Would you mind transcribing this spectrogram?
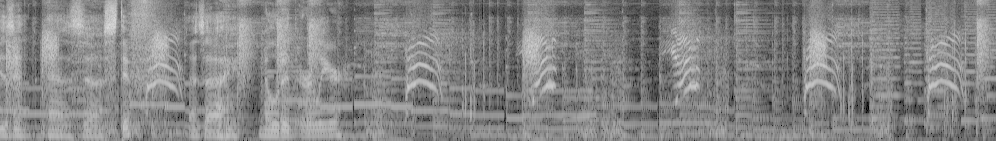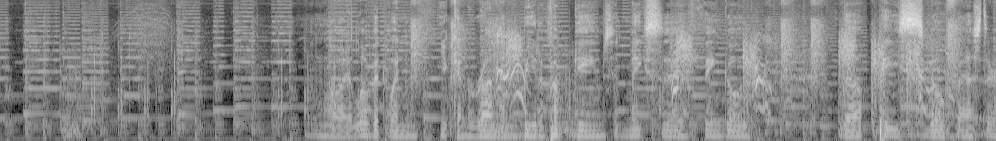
Isn't as uh, stiff as I noted earlier. Oh, I love it when you can run in beat 'em up games. It makes the thing go, the pace go faster.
